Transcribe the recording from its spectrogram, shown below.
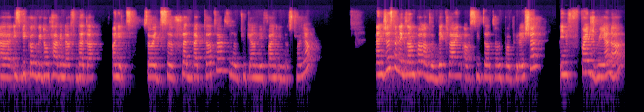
uh, is because we don't have enough data on it. So it's a flatback turtle that you can only find in Australia. And just an example of the decline of sea turtle population, in French Guiana,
